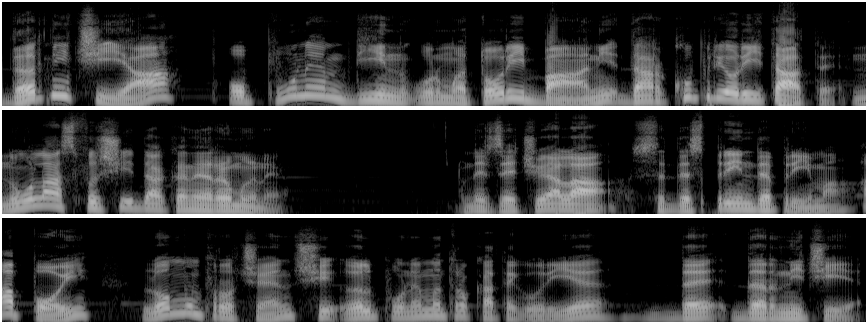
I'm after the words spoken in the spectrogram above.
Dărnicia o punem din următorii bani, dar cu prioritate, nu la sfârșit dacă ne rămâne. Deci zeciuiala se desprinde prima, apoi luăm un procent și îl punem într-o categorie de dărnicie,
